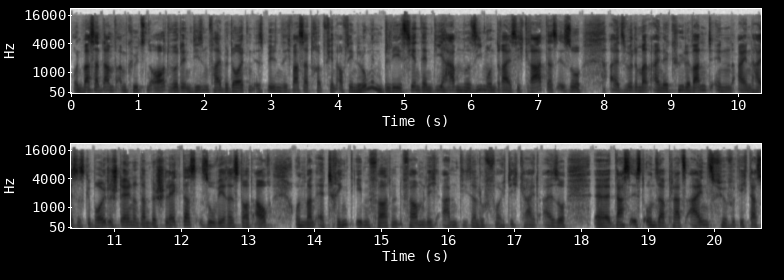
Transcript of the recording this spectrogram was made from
Und Wasserdampf am kühlsten Ort würde in diesem Fall bedeuten, es bilden sich Wassertröpfchen auf den Lungenbläschen, denn die haben nur 37 Grad. Das ist so, als würde man eine kühle Wand in ein heißes Gebäude stellen und dann beschlägt das. So wäre es dort auch. Und man ertrinkt eben förmlich an dieser Luftfeuchtigkeit. Also äh, das ist unser Platz eins für wirklich das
